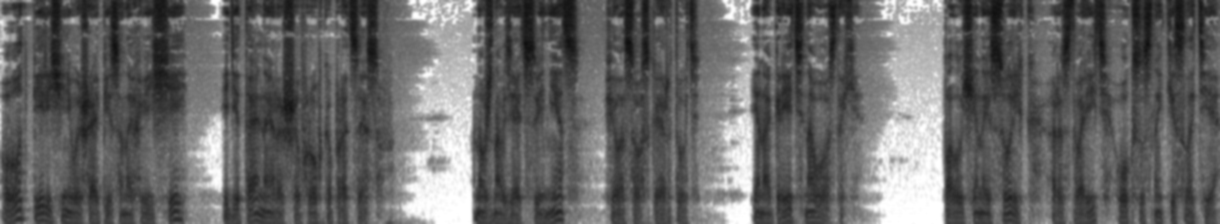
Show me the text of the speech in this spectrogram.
Вот перечень вышеописанных вещей и детальная расшифровка процессов. Нужно взять свинец, философская ртуть, и нагреть на воздухе. Полученный сурик растворить в уксусной кислоте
